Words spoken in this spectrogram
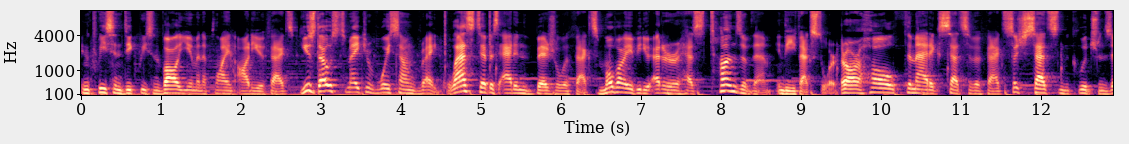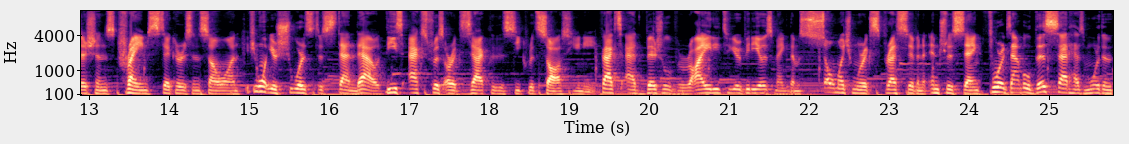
increasing decreasing volume, and applying audio effects. Use those to make your voice sound great. The last tip is adding visual effects. Movavi Video Editor has tons of them in the effects store. There are whole thematic sets of effects. Such sets include transitions, frames, stickers, and so on. If you want your shorts to stand out, these extras are exactly the secret sauce you need. Effects add visual variety to your videos, make them so much more expressive and interesting. For example, this set has more than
